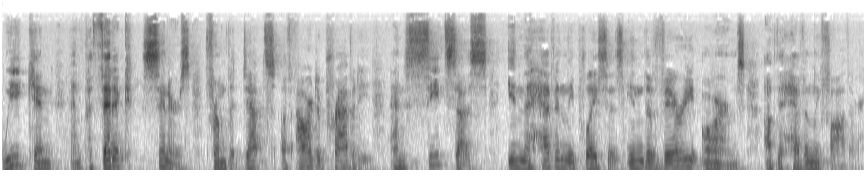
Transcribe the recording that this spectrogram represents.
weak and, and pathetic sinners, from the depths of our depravity and seats us in the heavenly places, in the very arms of the Heavenly Father.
